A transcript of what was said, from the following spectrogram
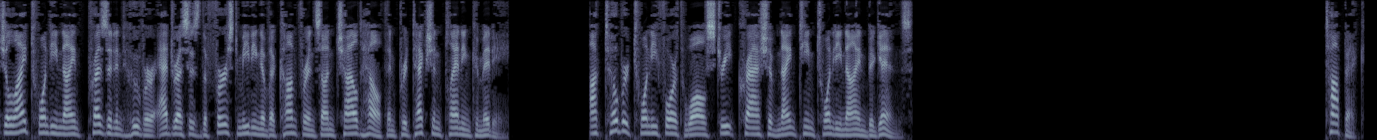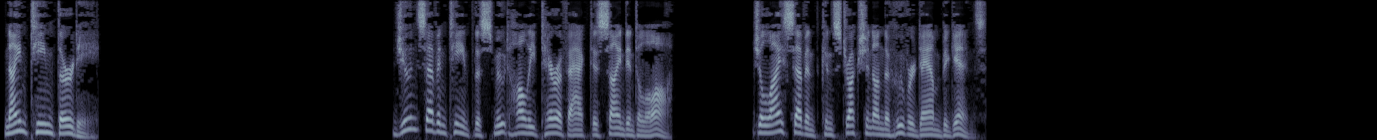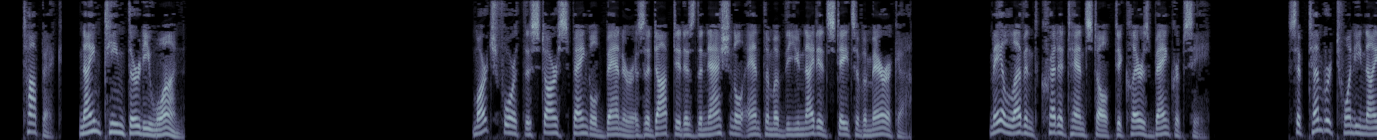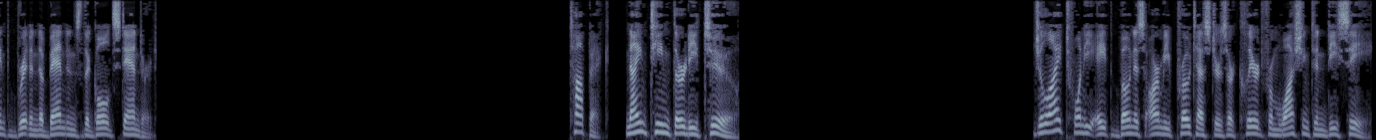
July 29 – President Hoover addresses the first meeting of a Conference on Child Health and Protection Planning Committee. October 24 – Wall Street crash of 1929 begins. 1930 June 17 – The Smoot-Hawley Tariff Act is signed into law. July 7 – Construction on the Hoover Dam begins. Topic 1931 March 4 – The Star-Spangled Banner is adopted as the national anthem of the United States of America. May 11 – Creditanstalt declares bankruptcy. September 29 – Britain abandons the gold standard. Topic 1932 July 28 – Bonus Army protesters are cleared from Washington, D.C.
